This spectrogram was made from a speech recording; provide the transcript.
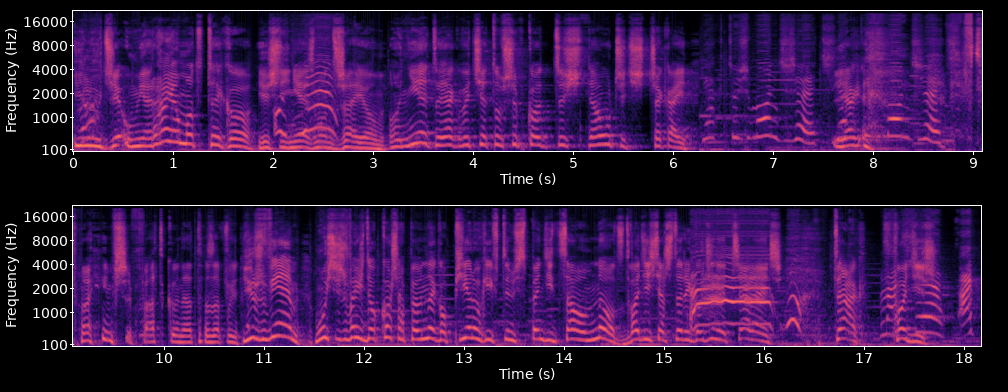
I ludzie umierają od tego, jeśli nie zmądrzeją. O nie, to jakby cię to szybko coś nauczyć. Czekaj, Jak tuś mądrzeć? Jak- Jak tuś mądrzeć? w twoim przypadku na to zapóźnię. Już wiem! Musisz wejść do kosza pełnego pieluch i w tym spędzić całą noc. 24 godziny challenge. Tak, wchodzisz. A!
